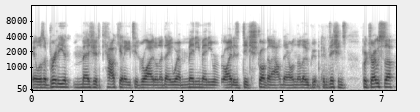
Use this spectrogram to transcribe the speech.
It was a brilliant, measured, calculated ride on a day where many, many riders did struggle out there on the low grip conditions. Pedrosa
